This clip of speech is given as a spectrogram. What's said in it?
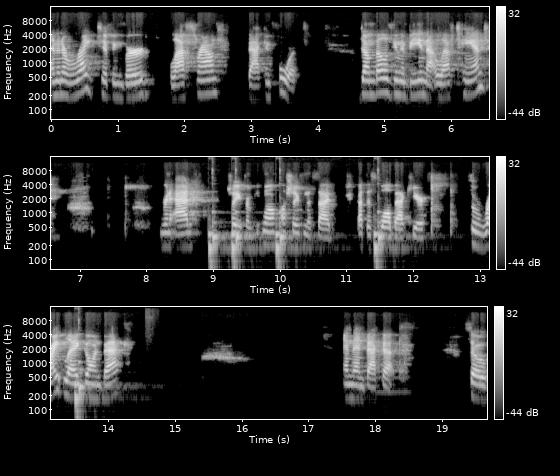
and then a right tipping bird, last round, back and forth. Dumbbell is gonna be in that left hand. We're gonna add, show you from, well, I'll show you from the side. Got this wall back here. So right leg going back, and then back up. So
